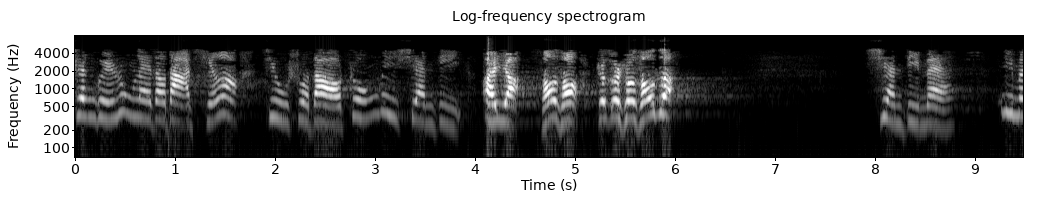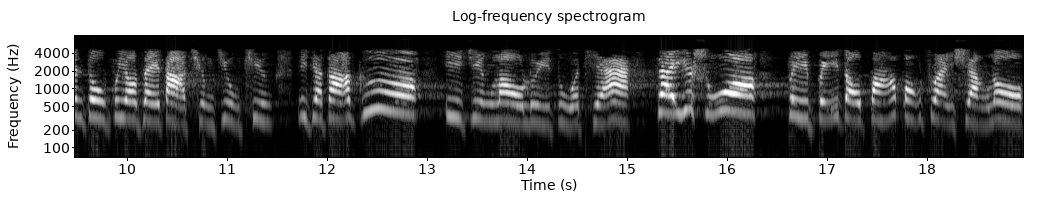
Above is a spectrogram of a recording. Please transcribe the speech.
沈桂荣来到大厅，就说到：“众位贤弟，哎呀，嫂嫂，这个说嫂子，贤弟们，你们都不要在大厅久听，你家大哥已经劳累多天，再一说。”被背到八宝转香楼，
